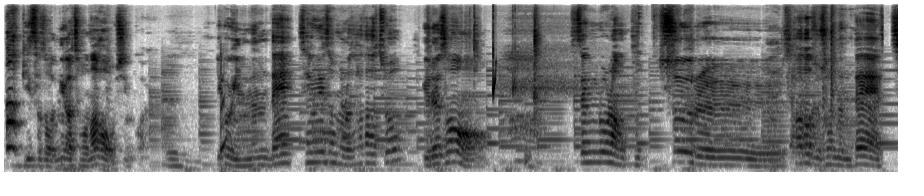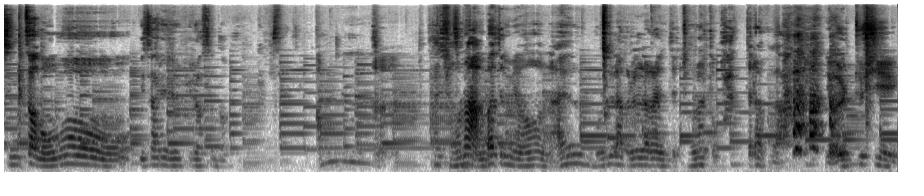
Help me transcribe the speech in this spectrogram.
딱 있어서 언니가 전화가 오신 거예요 음. 이거 있는데 생일 선물로 사다 줘? 이래서 생로랑 부츠를 맞아. 사다 주셨는데 진짜 너무 이 자리를 빌어서 너무 아, 전화 안 받으면 아유 몰라 그러려고 했는데 전화를 또 받더라고요. 12시.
